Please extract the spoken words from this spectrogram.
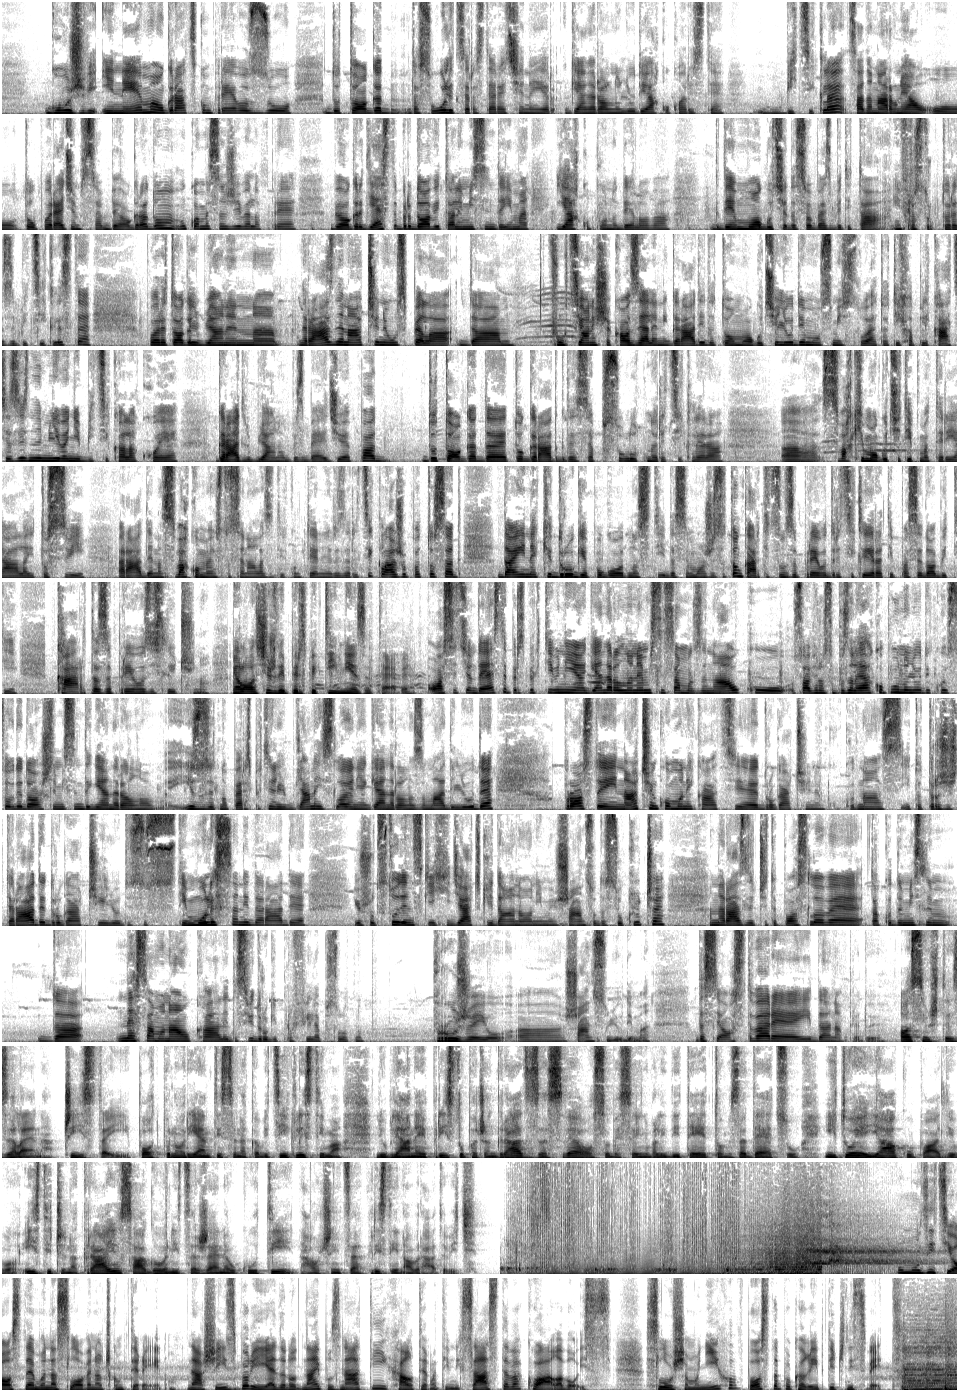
gužvi i nema u gradskom prevozu do toga da su ulice rasterećene jer generalno ljudi jako koriste bicikle. Sada naravno ja u, to upoređam sa Beogradom u kome sam živela pre. Beograd jeste brdovit, ali mislim da ima jako puno delova gde je moguće da se obezbedi ta infrastruktura za bicikliste. Pored toga Ljubljana je na razne načine uspela da funkcioniše kao zeleni grad i da to omogući ljudima u smislu eto, tih aplikacija za iznajmljivanje bicikala koje grad Ljubljana obezbeđuje, pa do toga da je to grad gde se apsolutno reciklira svaki mogući tip materijala i to svi rade. Na svakom mestu se nalaze ti kontejneri za reciklažu, pa to sad da i neke druge pogodnosti da se može sa tom karticom za prevod reciklirati pa se dobiti karta za prevoz i slično. Jel osjećaš da je perspektivnije za tebe? Osjećam da jeste perspektivnije, generalno ne mislim samo za nauku, s obzirom sam poznala jako puno ljudi koji su ovde došli, mislim da je generalno izuzetno perspektivna Ljubljana i Slovenija generalno za mlade ljude, prosto je i način komunikacije drugačiji nego kod nas i to tržište rade drugačije, ljudi su stimulisani da rade, još od studentskih i đačkih dana oni imaju šansu da se uključe na različite poslove, tako da mislim da ne samo nauka, ali da svi drugi profili apsolutno pružaju šansu ljudima da se ostvare i da napreduju. Osim što je zelena, čista i potpuno orijentisana ka biciklistima, Ljubljana je pristupačan grad za sve osobe sa invaliditetom, za decu i to je jako upadljivo, ističe na kraju sagovornica žene u kutiji, naučnica Kristina Obradović. U muzici ostajemo na slovenačkom terenu. Naš izbor je jedan od najpoznatijih alternativnih sastava Koala Voice. Slušamo njihov postapokaliptični svet. Muzika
